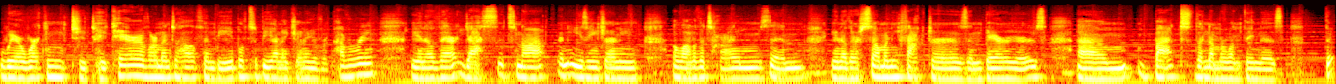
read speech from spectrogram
we're working to take care of our mental health and be able to be on a journey of recovery. You know, there, yes, it's not an easy journey a lot of the times. And, you know, there's so many factors and barriers. Um, but the number one thing is th-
